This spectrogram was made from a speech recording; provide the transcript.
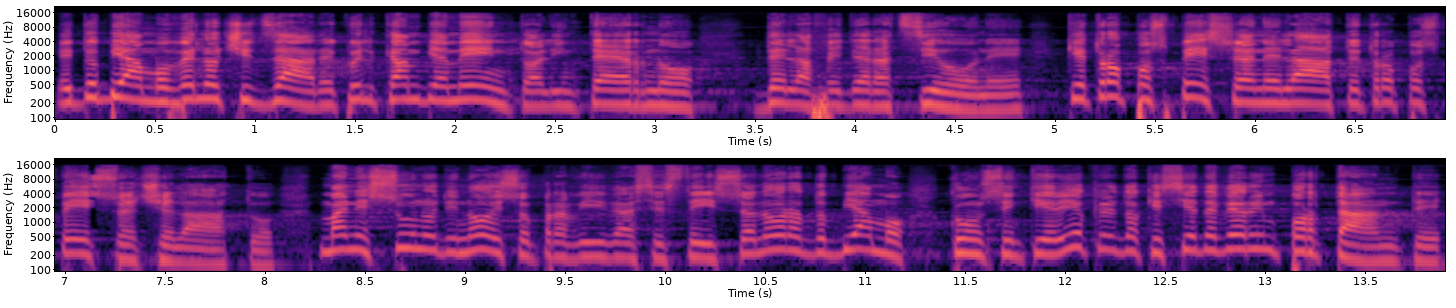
e dobbiamo velocizzare quel cambiamento all'interno della federazione che troppo spesso è anelato e troppo spesso è celato, ma nessuno di noi sopravvive a se stesso. Allora dobbiamo consentire, io credo che sia davvero importante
